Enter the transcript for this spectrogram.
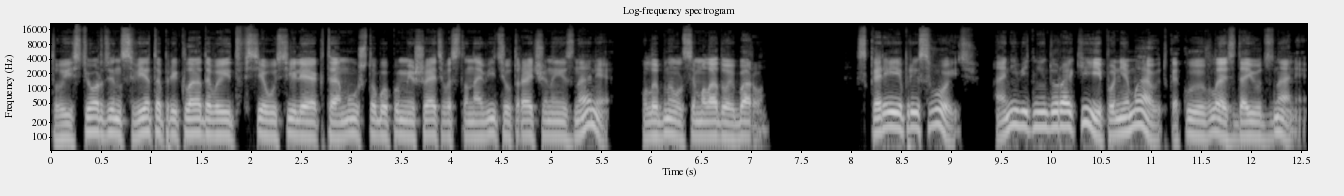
То есть Орден Света прикладывает все усилия к тому, чтобы помешать восстановить утраченные знания? Улыбнулся молодой барон. Скорее присвоить, они ведь не дураки и понимают, какую власть дают знания,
